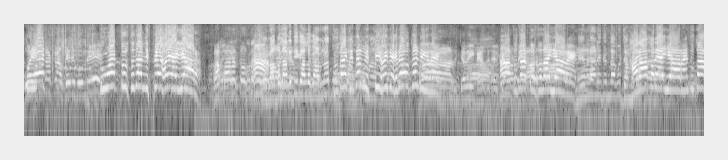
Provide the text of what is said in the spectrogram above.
ਤੂੰ ਇਹ ਕਰਦੇ ਨੇ ਦੋਨੇ। ਤੂੰ ਇਹ ਤੁਰਤ ਦਾ ਲਿਪਿਆ ਹੋਇਆ ਯਾਰ। ਪਾਪਾ ਦਾ ਤੁਰਦਾ ਹਾਂ। ਰੱਬ ਲੱਗਦੀ ਗੱਲ ਕਰਨਾ ਤੂੰ ਤਾਂ ਜਿੱਧਰ ਨਿੱਤੀ ਹੋਈ ਦਿਖਦਾ ਉਧਰ ਡਿੱਗਦਾ ਹੈ। ਜਦੋਂ ਹੀ ਕਹਿੰਦੇ ਨੇ ਹਾਂ ਤੂੰ ਤਾਂ ਤੁਰਤ ਦਾ ਯਾਰ ਹੈ। ਮੇਮਣਾ ਨਹੀਂ ਦਿੰਦਾ ਕੋਈ ਜੰਮ ਹਰਾ ਭਰਿਆ ਯਾਰ ਹੈ ਤੂੰ ਤਾਂ।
